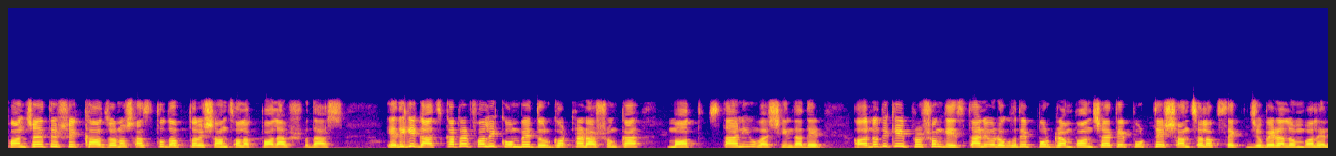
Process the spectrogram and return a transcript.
পঞ্চায়েতের শিক্ষা ও জনস্বাস্থ্য দপ্তরের সঞ্চালক পলাশ দাস। এদিকে গাছ কাটার ফলে কমবে দুর্ঘটনার আশঙ্কা মত স্থানীয় বাসিন্দাদের। অন্যদিকে এই প্রসঙ্গে স্থানীয় রঘুদেবপুর গ্রাম পঞ্চায়েতের পূর্তের সঞ্চালক শেখ জুবের আলম বলেন,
